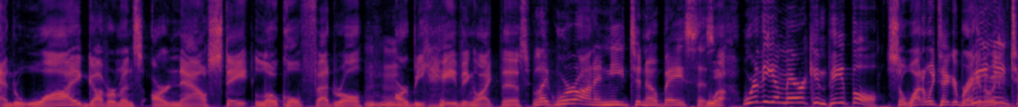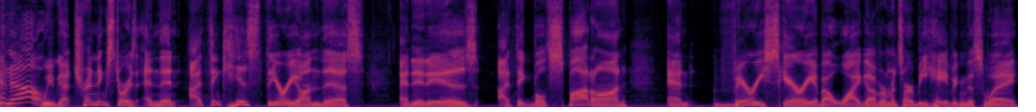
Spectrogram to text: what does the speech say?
and why governments are now state, local, federal mm-hmm. are behaving like this. Like we're on a need to know basis. Well- we're the American people. So why don't we take a break? We need to know. We've got trending stories, and then I think his theory on this, and it is, I think, both spot on and very scary about why governments are behaving this way.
